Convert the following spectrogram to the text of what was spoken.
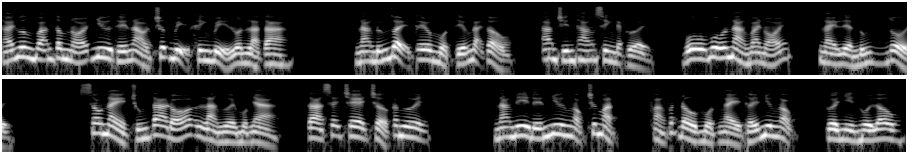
Thái Hương Vãn Tâm nói như thế nào trước bị khinh bỉ luôn là ta. Nàng đứng dậy kêu một tiếng đại tẩu, An chín tháng xinh đẹp cười, vô vô nàng vai nói, này liền đúng rồi. Sau này chúng ta đó là người một nhà, ta sẽ che chở các ngươi. Nàng đi đến Như Ngọc trước mặt, phảng phất đầu một ngày thấy Như Ngọc, cười nhìn hồi lâu,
